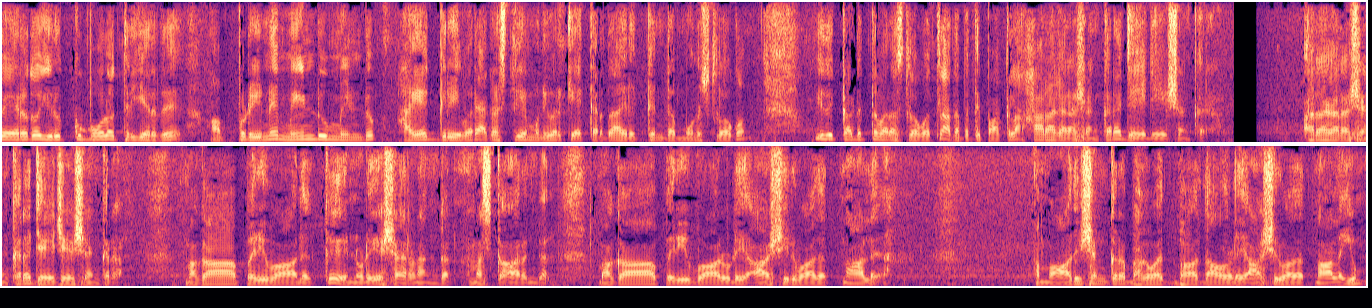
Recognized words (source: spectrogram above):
வேறு ஏதோ இருக்கும் போல தெரிகிறது. அப்படின்னு மீண்டும் மீண்டும் அயக்ரீவர் அகஸ்திய முனிவர் கேட்குறதா இருக்குது இந்த மூணு ஸ்லோகம். இதுக்கு அடுத்து வர ஸ்லோகத்தில் அதை பற்றி பார்க்கலாம். ஹரஹர சங்கர ஜெய ஜெயசங்கர ஹரஹர சங்கர ஜெய ஜெயசங்கர மகா பெரிவாளுக்கு என்னுடைய சரணங்கள் நமஸ்காரங்கள். மகா பெரிவாளுடைய ஆசீர்வாதத்தினால நம்ம ஆதிசங்கர பகவத் பாதாவுடைய ஆசீர்வாதத்தினாலையும்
